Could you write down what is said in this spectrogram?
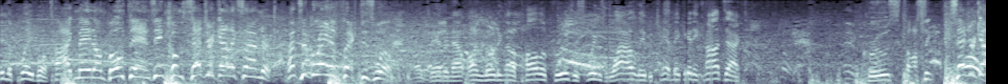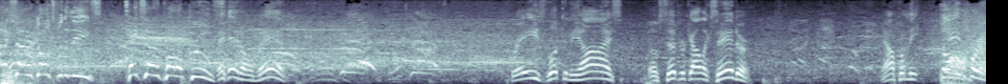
in the playbook. Tag made on both ends. In comes Cedric Alexander. And to great effect as well. Alexander now unloading on Apollo Crews. He swings wildly but can't make any contact. Crews tossing. Cedric oh, Alexander goes for the knees. Takes out Apollo Crews. Man, oh man. Praise look in the eyes of Cedric Alexander. Now from the oh. apron.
